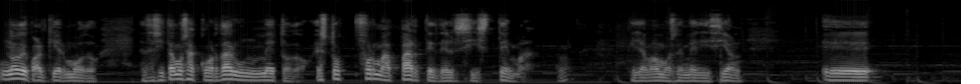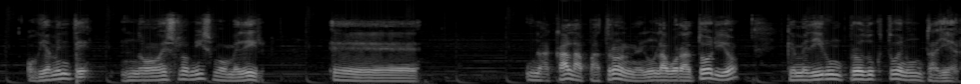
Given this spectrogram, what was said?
no de cualquier modo necesitamos acordar un método. Esto forma parte del sistema que llamamos de medición. Eh, obviamente no es lo mismo medir eh, una cala patrón en un laboratorio que medir un producto en un taller.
